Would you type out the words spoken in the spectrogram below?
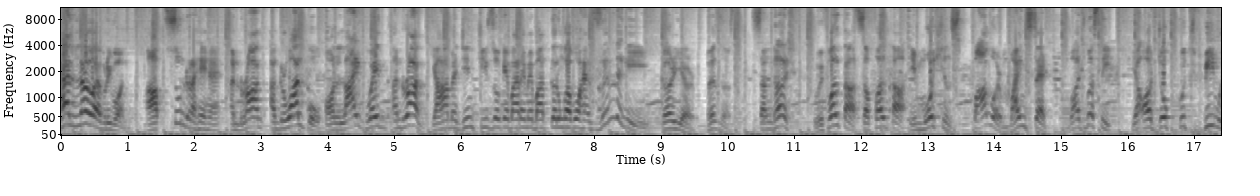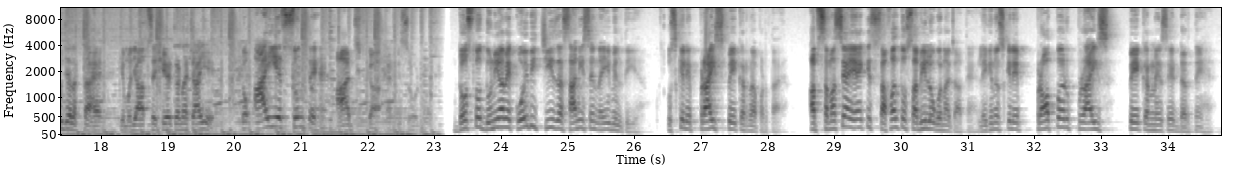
Hello everyone आप सुन रहे हैं अनुराग अग्रवाल को ऑन लाइफ विद अनुराग। यहाँ मैं जिन चीज़ों के बारे में बात करूँगा, वो है ज़िंदगी करियर बिज़नेस संघर्ष, विफलता, सफलता इमोशंस पावर माइंडसेट मौज मस्ती या और जो कुछ भी मुझे लगता है कि मुझे आपसे शेयर करना चाहिए। तो आइए सुनते हैं आज का एपिसोड दोस्तों, दुनिया में कोई भी चीज़ आसानी से नहीं मिलती है। उसके लिए प्राइस पे करना पड़ता है। अब समस्या यह है कि सफल तो सभी लोग होना चाहते हैं, लेकिन उसके लिए प्रॉपर प्राइस पे करने से डरते हैं।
